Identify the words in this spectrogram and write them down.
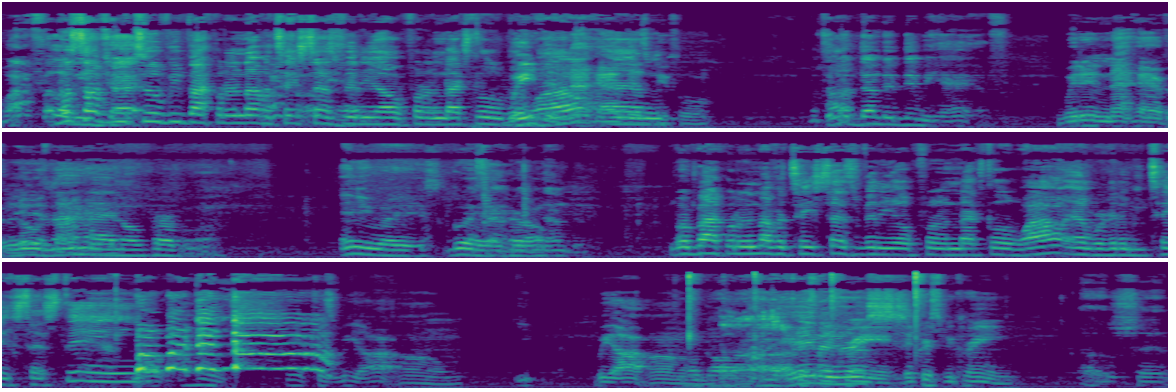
but I feel What's like up, we YouTube? We back with another taste test like- video for the next little while. We bit did not have this before. What type of thunder did we have? We did not have We no did not have no purple one. Anyways, go ahead, type girl. thunder? we're back with another taste test video for the next little while, and we're gonna be taste testing. because we are um we are um We're Krispy. Kreme, the Krispy Kreme. Oh shit!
